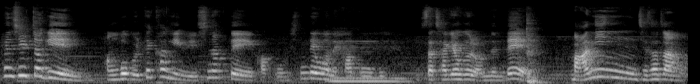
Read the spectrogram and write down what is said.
현실적인 방법을 택하기 위해 신학대에 가고 신대원에 가고 뭐 음, 목사 자격을 얻는데 만인 제사장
